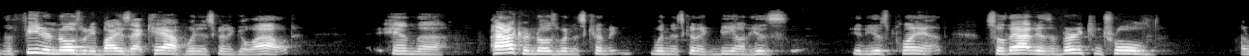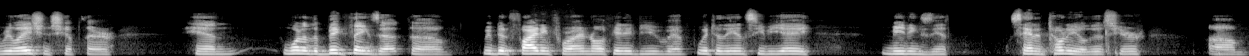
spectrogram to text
the feeder knows when he buys that calf when it's going to go out. And the packer knows when it's going to when it's going to be on his in his plant. So that is a very controlled uh, relationship there. And one of the big things that uh, we've been fighting for i don't know if any of you have went to the NCBA meetings San Antonio this year. Um,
